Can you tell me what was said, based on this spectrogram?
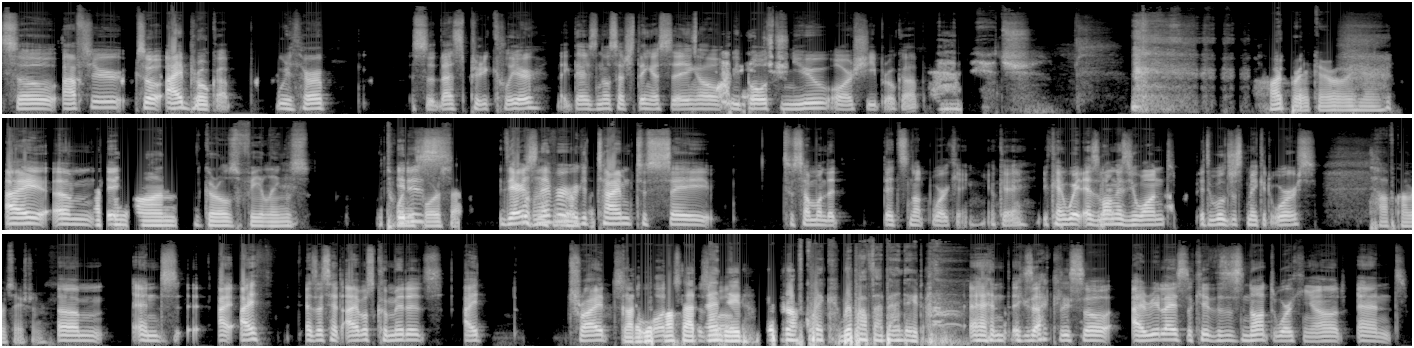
So after, so I broke up with her. So that's pretty clear. Like, there's no such thing as saying, "Oh, we both knew" or "she broke up." Heartbreaker over here. I um, it, on girls' feelings twenty is. four seven. There's never a good time to say to someone that that's not working. Okay, you can wait as Yeah. long as you want. It will just make it worse. Tough conversation. Um, and I, I, as I said, I was committed. I tried Gotta a rip off that as well. Rip it off quick. Rip off that band aid. and exactly so i realized okay this is not working out and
